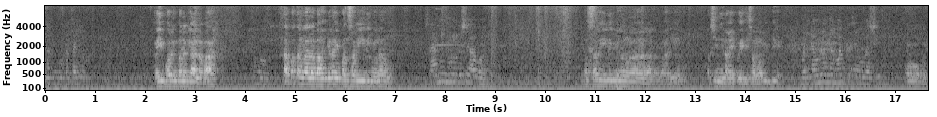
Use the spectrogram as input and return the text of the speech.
na ako makatayo. Kayo pa rin ba naglalaba? Oo. Dapat ang lalabahan nyo lang yung pansarili nyo lang. Sa amin na mag-asawa. Pansarili nyo lang uh, lalabahan nyo. Kasi hindi na kayo pwede sa mga bibig. Bandam lang naman kasi wala siya. Okay.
